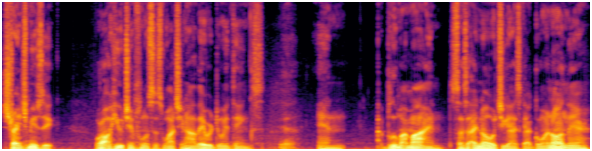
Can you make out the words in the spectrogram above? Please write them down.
Strange Music. Were all huge influences watching how they were doing things, Yeah. and it blew my mind. So I said, I know what you guys got going on there,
